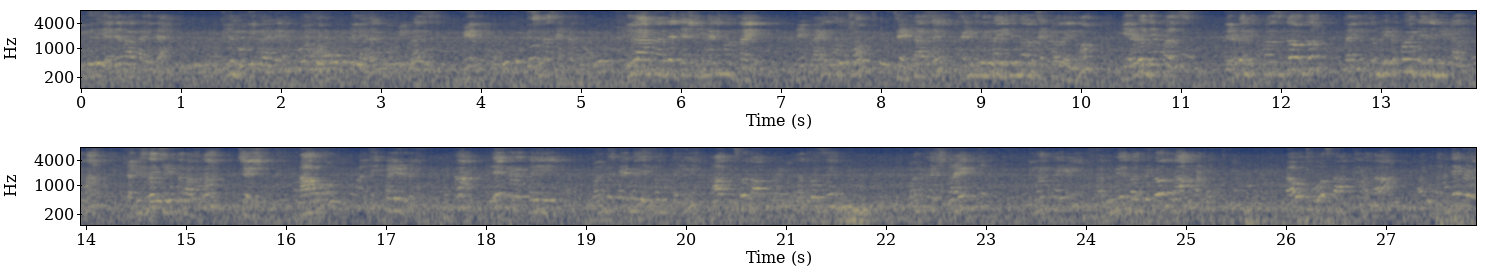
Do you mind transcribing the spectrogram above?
ಇಲ್ಲಿ ಎದೆ ಭಾಗ ಇದೆ. ಇಲ್ಲಿ ಮುಗಿತಾ ಇದೆ. ಟೂ ಫಿಂಗರ್ಸ್ ಮೇಲೆ. ಸೆಂಟರ್ ಇಲ್ಲ ಅಂತಂದ್ರೆ ಜಸ್ಟ್ ಹಿಂಗಾಗಿ ಒಂದು ಲೈನ್ ಈ ಲೈನ್ ಸೆಂಟರ್ ಸೆ ಸೆಂಟರ್ ಇಂದ ಇದರಿಂದ ಒಂದು ಸೆಂಟರ್ ಲೈನು ಎರಡು ನಿಪ್ಪಲ್ಸ್ ಎರಡು ನಿಪ್ಪಲ್ಸ್ ಒಂದು ಲೈನ್ ಇದು ಮಿಡ್ ಪಾಯಿಂಟ್ ಇದೆ ಮೀಟ್ ಆಗುತ್ತಲ್ಲ? That is the centre of the chest ನಾವು ಅಲ್ಲಿ ಕೈ ಇಡಬೇಕು. ಹಾ, ಹೇಗೆ ಕೈ? ಒಂದು ಕೈಗೆ ಇನ್ನೊಂದು ಕೈ ಹಾಕ್ಬಿಟ್ಟು ಲಾಕ್ ಮಾಡಬೇಕು ತೋರಿಸಿ ಒಂದು ಕೈ ಸ್ಟ್ರೈಟ್ ಇನ್ನೊಂದು ಕೈ ಅದ್ರ ಮೇಲೆ ಬಂದ್ಬಿಟ್ಟು ಲಾಕ್ ಮಾಡಬೇಕು ನಾವು ಫೋರ್ಸ್ ಹಾಕ್ತೀವಲ್ಲ ಅದು ಒಂದೇ ಕಡೆ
